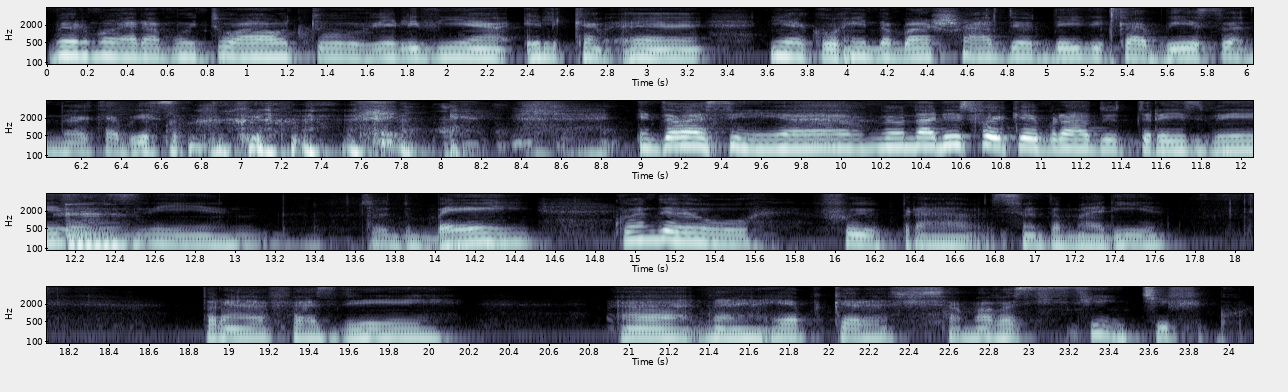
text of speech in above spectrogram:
meu irmão era muito alto, ele vinha, ele uh, vinha correndo abaixado, eu dei de cabeça na cabeça dele. então, assim, uh, meu nariz foi quebrado três vezes uhum. e tudo bem. Quando eu fui para Santa Maria para fazer, na época era, chamava científico,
